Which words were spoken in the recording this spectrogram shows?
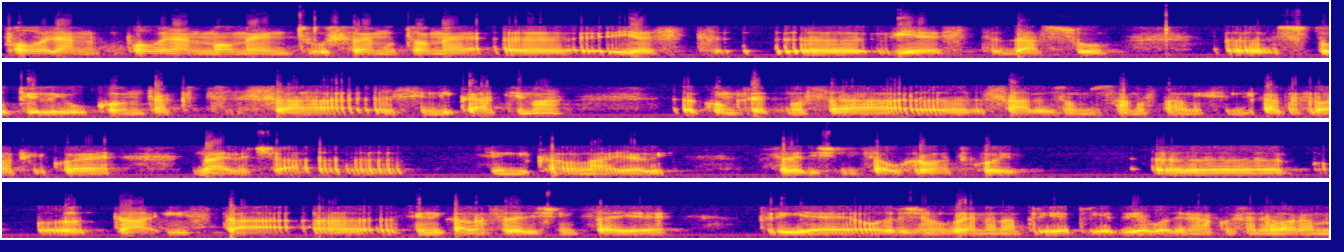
povoljan, povoljan moment u svemu tome jest vijest da su stupili u kontakt sa sindikatima, konkretno sa Savezom samostalnih sindikata Hrvatske koja je najveća sindikalna jeli, središnjica u Hrvatskoj. Ta ista sindikalna središnjica je prije određenog vremena, prije, prije dvije godine ako se ne varam,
